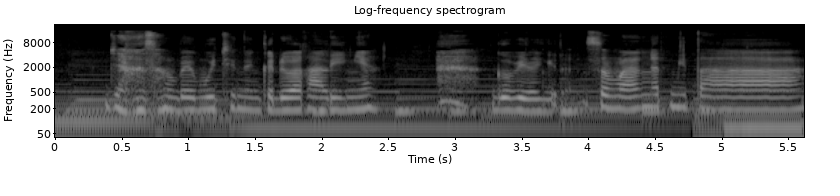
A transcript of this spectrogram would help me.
jangan sampai bucin yang kedua kalinya gue bilang gitu. Semangat Mita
